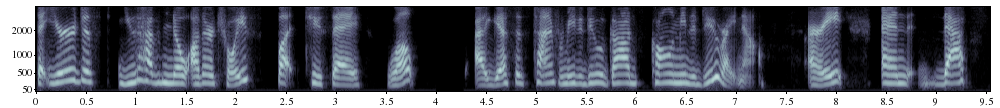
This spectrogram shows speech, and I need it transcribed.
that you're just you have no other choice but to say, well, I guess it's time for me to do what God's calling me to do right now. All right? And that's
